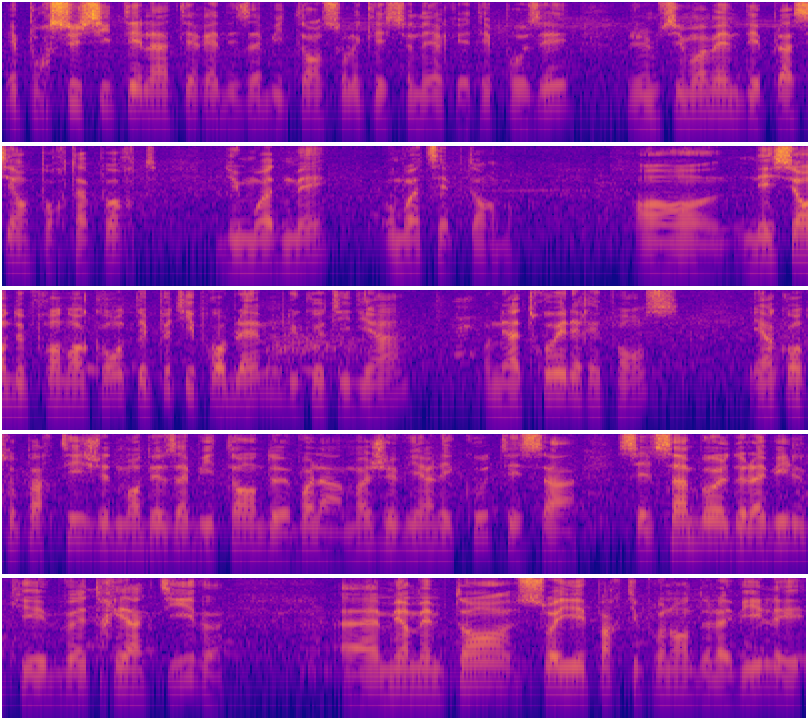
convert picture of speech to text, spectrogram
Et pour susciter l'intérêt des habitants sur le questionnaire qui a été posé, je me suis moi-même déplacé en porte-à-porte -porte du mois de mai au mois de septembre, en essayant de prendre en compte les petits problèmes du quotidien. On a trouvé des réponses et en contrepartie, j'ai demandé aux habitants de, voilà, moi je viens à l'écoute et ça, c'est le symbole de la ville qui veut être réactive. Euh, mais en même temps, soyez partie prenante de la ville et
